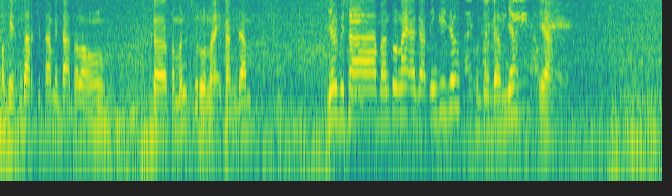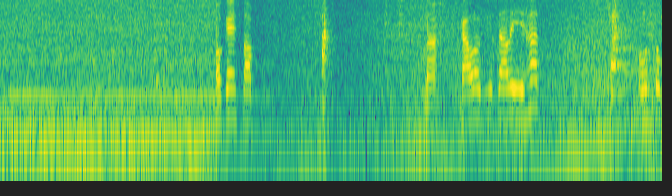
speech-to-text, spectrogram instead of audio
Oke, sebentar kita minta tolong ke temen suruh naikkan dam. Jel bisa bantu naik agak tinggi Jel naik untuk damnya? Tinggi. Ya. Oke, stop. Nah, kalau kita lihat untuk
